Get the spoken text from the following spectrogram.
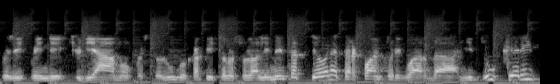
così quindi chiudiamo questo lungo capitolo sull'alimentazione, per quanto riguarda gli zuccheri,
